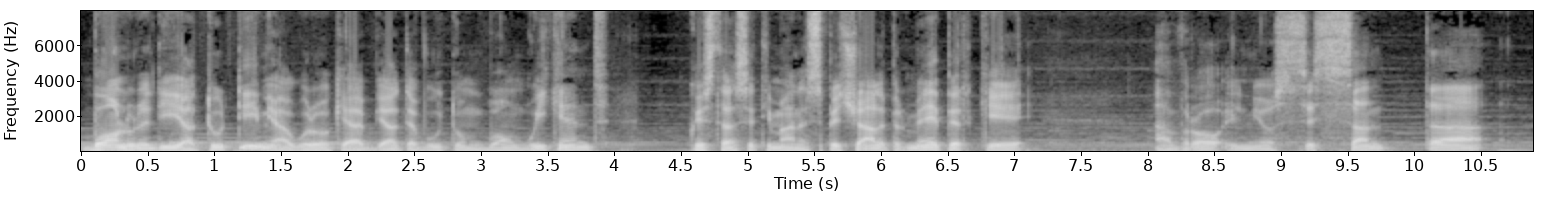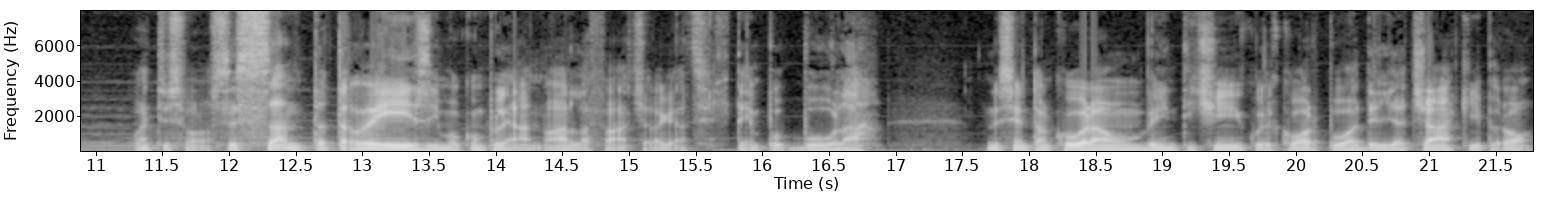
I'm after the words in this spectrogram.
Buon lunedì a tutti, mi auguro che abbiate avuto un buon weekend. Questa settimana è speciale per me perché avrò il mio 60 quanti sono? 63esimo compleanno alla faccia, ragazzi. Il tempo vola ne sento ancora un 25, il corpo ha degli acciacchi, però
